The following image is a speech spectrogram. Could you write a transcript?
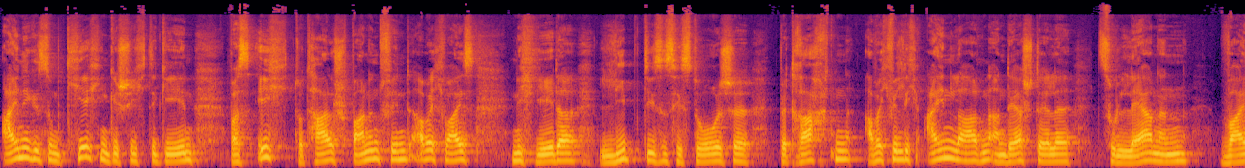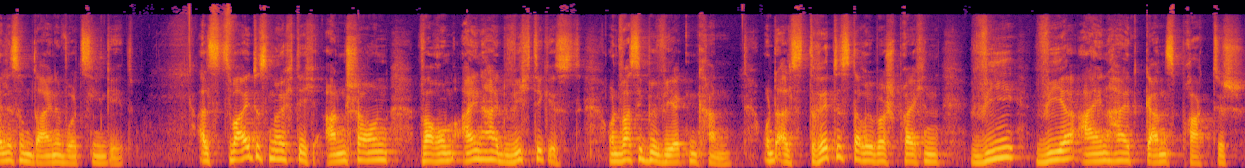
einiges um Kirchengeschichte gehen, was ich total spannend finde, aber ich weiß, nicht jeder liebt dieses historische Betrachten, aber ich will dich einladen, an der Stelle zu lernen, weil es um deine Wurzeln geht. Als zweites möchte ich anschauen, warum Einheit wichtig ist und was sie bewirken kann. Und als drittes darüber sprechen, wie wir Einheit ganz praktisch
